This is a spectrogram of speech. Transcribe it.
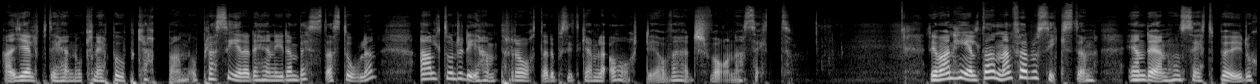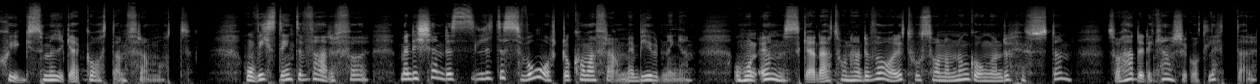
Han hjälpte henne att knäppa upp kappan och placerade henne i den bästa stolen, allt under det han pratade på sitt gamla artiga och världsvana sätt. Det var en helt annan farbror Sixten än den hon sett böjd och skygg smyga gatan framåt. Hon visste inte varför, men det kändes lite svårt att komma fram med bjudningen och hon önskade att hon hade varit hos honom någon gång under hösten, så hade det kanske gått lättare.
